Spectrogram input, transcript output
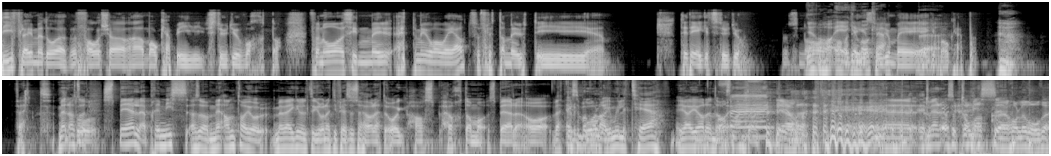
de fløy vi da over for å kjøre mocap i studioet vårt. da. For nå, siden vi, etter vi gjorde Way Out, så flytta vi ut i eh, til et eget studio. Så nå Ja, har vi et eget mocap. studio med egen mocap. Fett. Men altså, spillet, premiss altså, Vi antar jo Vi legger til grunn at de fleste som hører dette, òg har hørt om spillet og vet hva det skal bare Jeg skal bare lage i. meg litt te. Ja, gjør det, Tommy. Ja. Eh, Men altså, Thomas eh, holder ordet.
